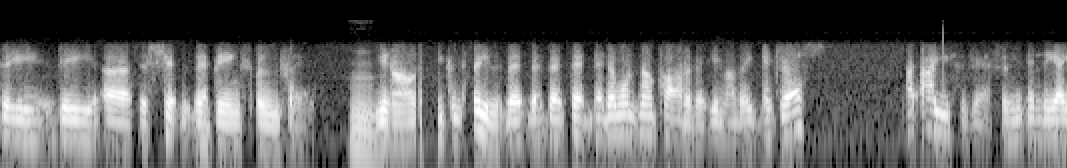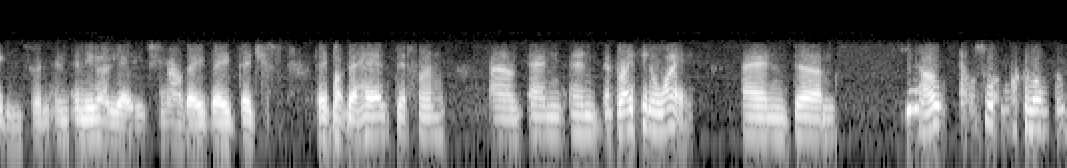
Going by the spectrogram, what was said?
the the uh, the shit that they're being spoon fed. Hmm. You know, you can see that they, they, they, they, they don't want no part of it. You know, they, they dress. I, I used to dress in, in the 80s, in, in, in the early 80s. You know, they, they, they just, they got their hair different, um, and, and they're breaking away. And, um, you know, that was what rock and roll was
